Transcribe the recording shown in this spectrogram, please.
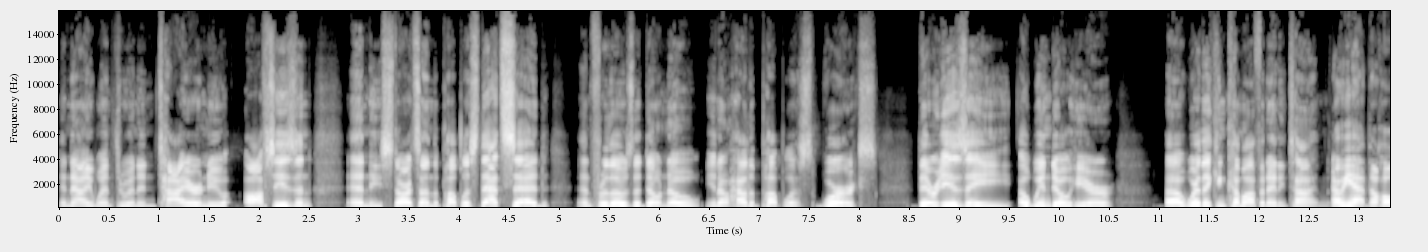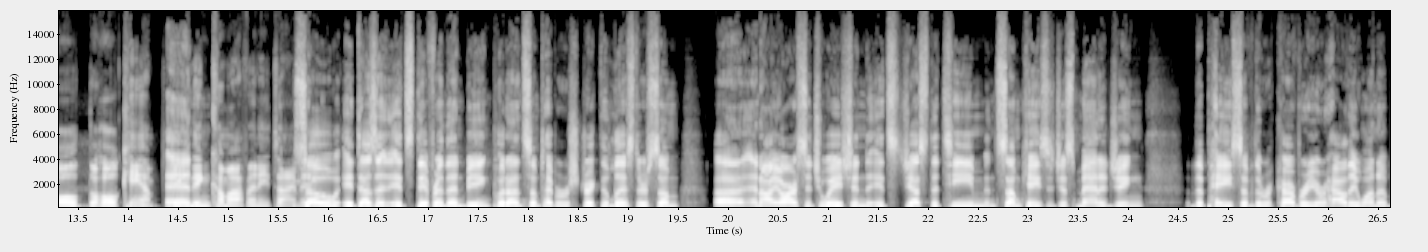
And now he went through an entire new offseason and he starts on the pup list. That said, and for those that don't know, you know, how the pup list works, there is a, a window here uh, where they can come off at any time. oh yeah, the whole the whole camp they, And they can come off anytime. It- So it doesn't. It's different than being put on some type of restricted list or some uh, an IR situation. It's just the team, in some cases, just managing the pace of the recovery or how they want to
